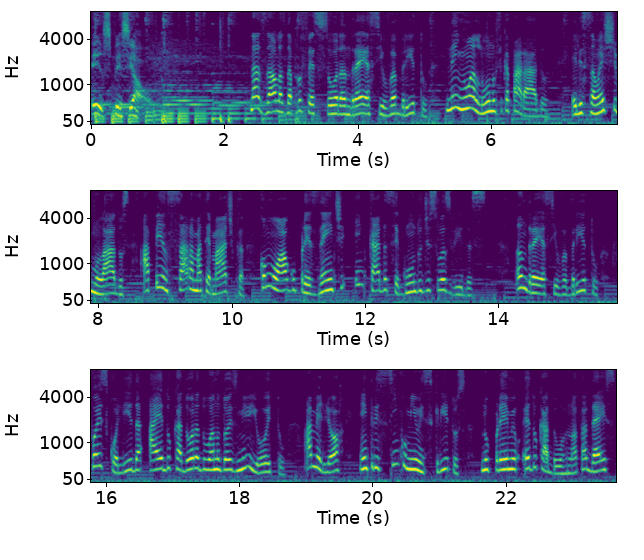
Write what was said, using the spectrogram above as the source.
especial. Nas aulas da professora Andréa Silva Brito, nenhum aluno fica parado. Eles são estimulados a pensar a matemática como algo presente em cada segundo de suas vidas. Andréa Silva Brito foi escolhida a educadora do ano 2008, a melhor entre 5 mil inscritos no Prêmio Educador Nota 10,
